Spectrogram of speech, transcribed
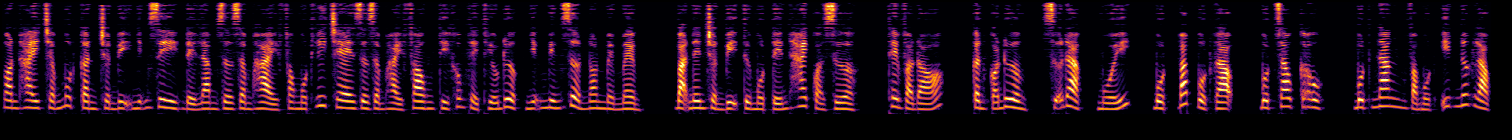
ngon hay chấm một cần chuẩn bị những gì để làm dừa dầm Hải Phòng một ly chè dừa dầm Hải Phòng thì không thể thiếu được những miếng dừa non mềm mềm. Bạn nên chuẩn bị từ 1 đến 2 quả dừa, thêm vào đó, cần có đường, sữa đặc, muối, bột bắp bột gạo, bột rau câu, bột năng và một ít nước lọc.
